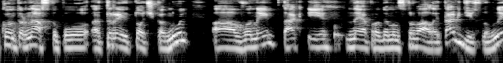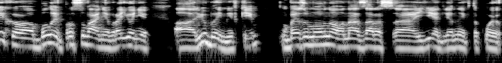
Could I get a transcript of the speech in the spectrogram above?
контрнаступу е, 3.0 а вони так і не продемонстрували. Так дійсно в них е, були просування в районі е, Любимівки. Безумовно, вона зараз е, є для них такою е,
